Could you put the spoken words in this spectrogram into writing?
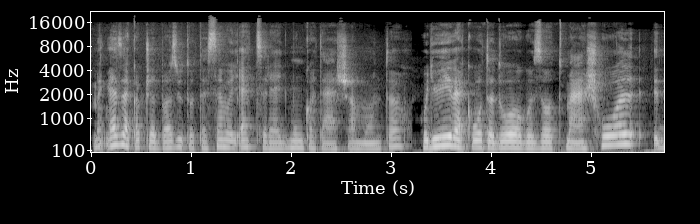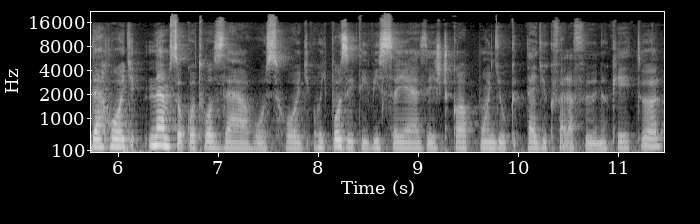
Meg ezzel kapcsolatban az jutott eszembe, hogy egyszer egy munkatársam mondta, hogy ő évek óta dolgozott máshol, de hogy nem szokott hozzá ahhoz, hogy, hogy pozitív visszajelzést kap, mondjuk tegyük fel a főnökétől,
